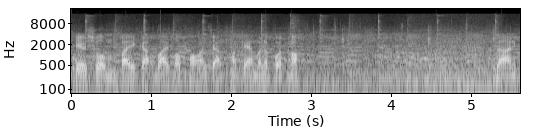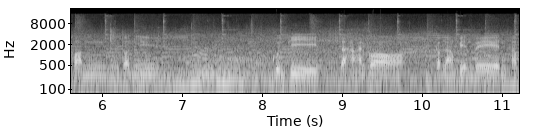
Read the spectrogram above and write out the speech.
เที่ยวชมไปกราบไหว้ขอพรจากพระแก้วมรกตเนาะด้านขวามือตอนนี้ คุณพี่ทหารก็กำลังเปลี่ยนเวรครับ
